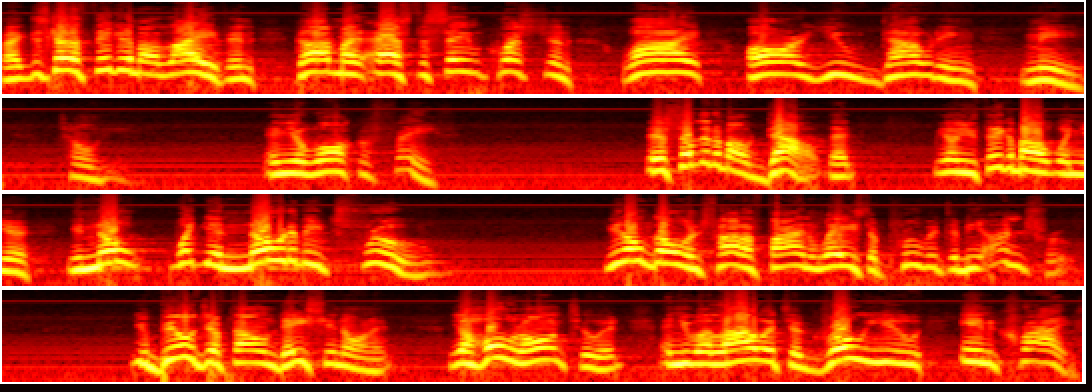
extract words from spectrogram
Right? Just kind of thinking about life, and God might ask the same question Why are you doubting me, Tony, in your walk of faith? There's something about doubt that, you know, you think about when you're, you know what you know to be true, you don't go and try to find ways to prove it to be untrue. You build your foundation on it. You hold on to it and you allow it to grow you in Christ.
